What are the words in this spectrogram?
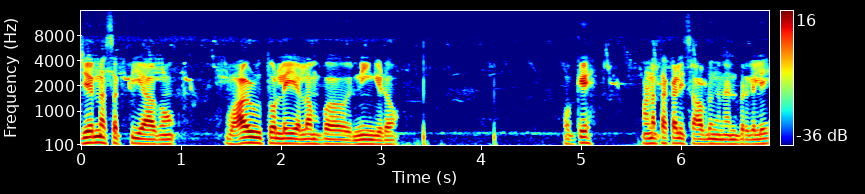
ஜீரண சக்தி ஆகும் வாழ்வு தொல்லை எல்லாம் இப்போ நீங்கிடும். ஓகே? மணத்தக்காளி சாப்பிடுங்க நண்பர்களே.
